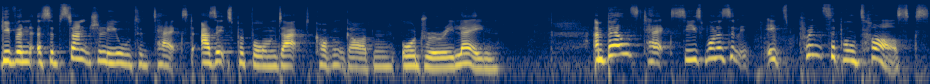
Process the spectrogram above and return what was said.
given a substantially altered text as it's performed at Covent Garden or Drury Lane. And Bell's text sees one of its principal tasks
